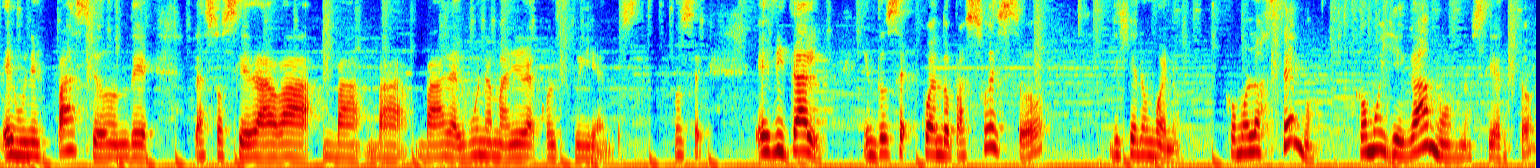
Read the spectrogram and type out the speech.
es un espacio donde la sociedad va, va, va, va de alguna manera construyéndose. Entonces, es vital. Entonces, cuando pasó eso, dijeron, bueno, ¿cómo lo hacemos? ¿Cómo llegamos, no es cierto?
